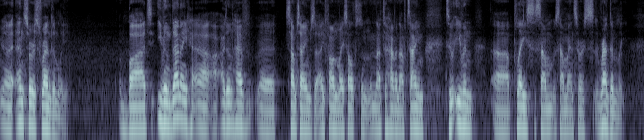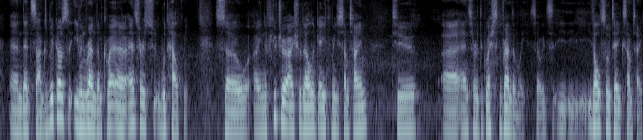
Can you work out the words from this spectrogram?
uh, answers randomly. But even then i i don't have sometimes i found myself not to have enough time to even uh, place some some answers randomly. And that sucks because even random uh, answers would help me. So uh, in the future i should allocate me some time to uh, answer the question randomly. So it's it, it also takes some time.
